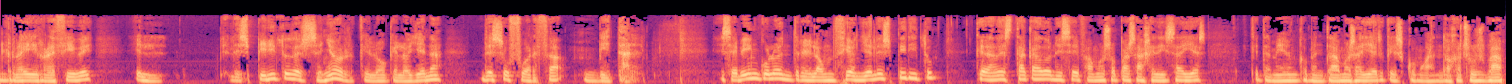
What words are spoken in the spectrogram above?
El rey recibe el, el Espíritu del Señor, que lo que lo llena de su fuerza vital. Ese vínculo entre la unción y el Espíritu queda destacado en ese famoso pasaje de Isaías que también comentábamos ayer, que es como cuando Jesús va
